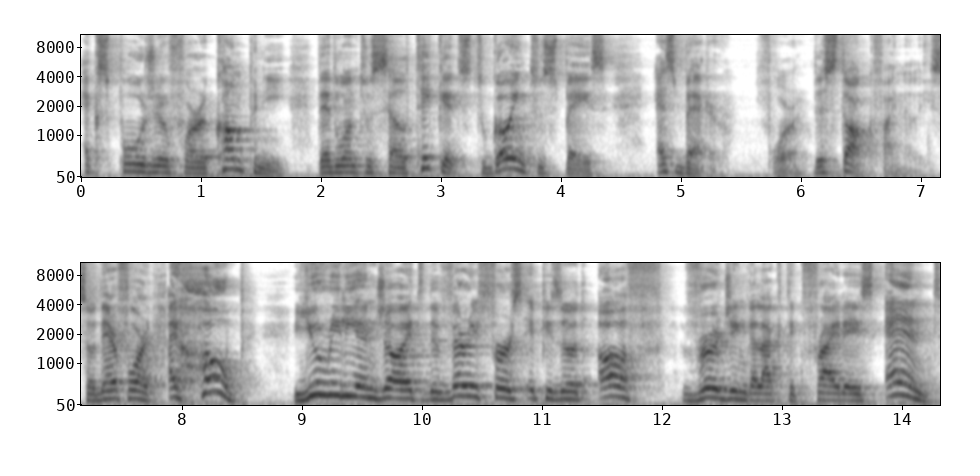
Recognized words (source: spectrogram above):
exposure for a company that want to sell tickets to going to space as better for the stock finally. So therefore, I hope you really enjoyed the very first episode of Virgin Galactic Fridays and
